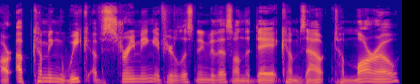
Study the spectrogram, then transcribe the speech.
Our upcoming week of streaming, if you're listening to this on the day it comes out, tomorrow,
